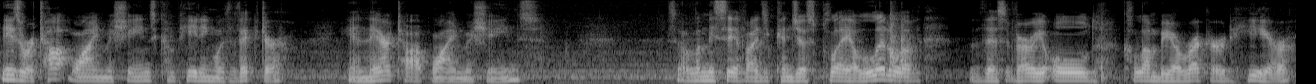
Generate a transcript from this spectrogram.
These were top wind machines competing with Victor in their top wind machines. So let me see if I can just play a little of this very old Columbia record here.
